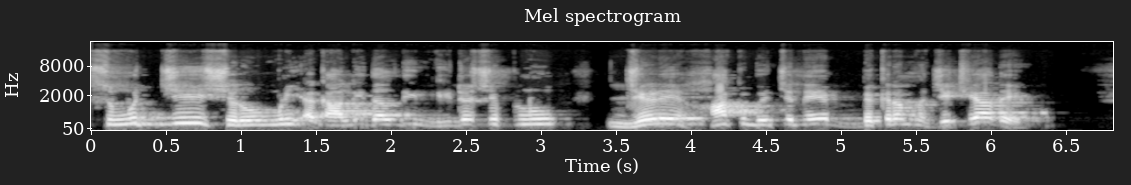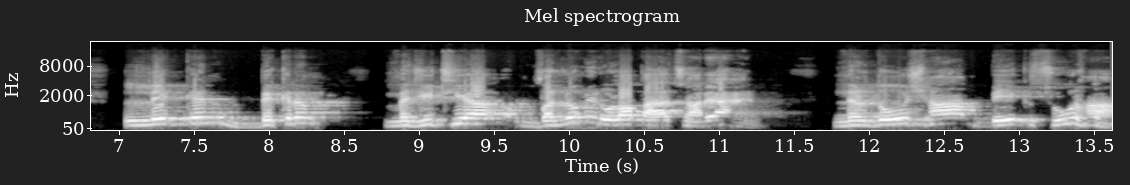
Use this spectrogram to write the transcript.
ਸਮੁੱਚੀ ਸ਼੍ਰੋਮਣੀ ਅਕਾਲੀ ਦਲ ਦੀ ਲੀਡਰਸ਼ਿਪ ਨੂੰ, ਜਿਹੜੇ ਹੱਕ ਵਿੱਚ ਨੇ ਵਿਕਰਮ ਮਜੀਠੀਆ ਦੇ। ਲੇਕਿਨ ਵਿਕਰਮ ਮਜੀਠੀਆ ਵੱਲੋਂ ਵੀ ਰੋਲਾ ਪਾਇਆ ਜਾ ਰਿਹਾ ਹੈ। ਨਿਰਦੋਸ਼ ਹਾਂ, ਬੇਕਸੂਰ ਹਾਂ,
